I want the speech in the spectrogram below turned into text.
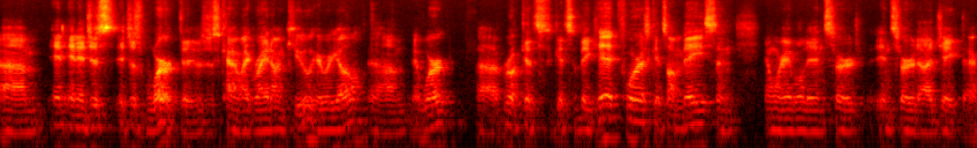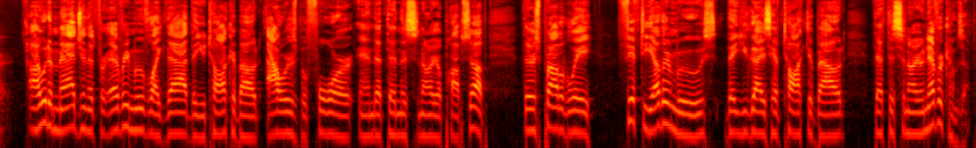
um, and, and, it just it just worked. It was just kind of like right on cue. Here we go. Um, it worked. Uh, Rook gets gets a big hit for us, gets on base, and and we're able to insert insert uh, Jake there. I would imagine that for every move like that that you talk about hours before, and that then the scenario pops up, there's probably 50 other moves that you guys have talked about that the scenario never comes up.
